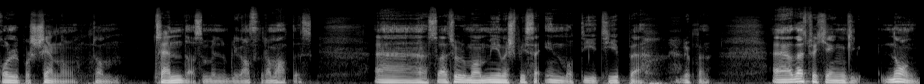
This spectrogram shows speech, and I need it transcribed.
holder på å skje noen sånn trender som vil bli ganske dramatisk. Eh, så jeg tror du må mye mer spissa inn mot de type gruppene. Eh, og der tror jeg ikke egentlig noen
